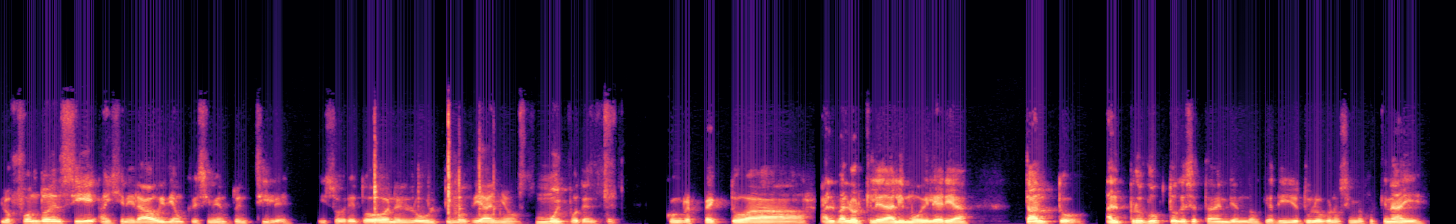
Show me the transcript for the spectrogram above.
los fondos en sí han generado hoy día un crecimiento en Chile y sobre todo en los últimos 10 años muy potente con respecto al valor que le da la inmobiliaria tanto al producto que se está vendiendo, que a ti yo tú lo conocí mejor que nadie,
